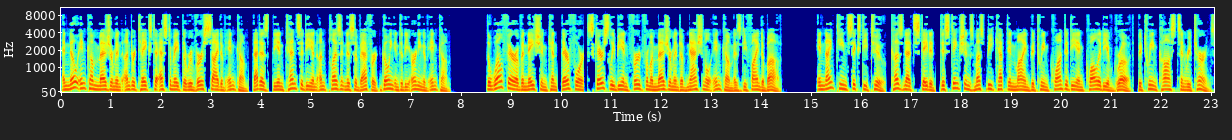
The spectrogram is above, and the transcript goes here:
And no income measurement undertakes to estimate the reverse side of income, that is, the intensity and unpleasantness of effort going into the earning of income. The welfare of a nation can, therefore, scarcely be inferred from a measurement of national income as defined above. In 1962, Kuznets stated, distinctions must be kept in mind between quantity and quality of growth, between costs and returns,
